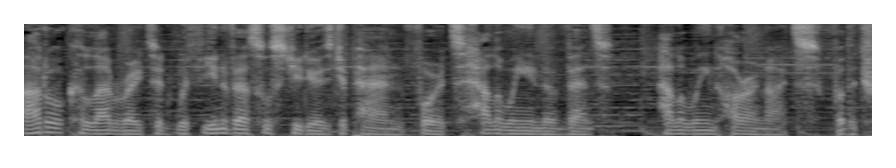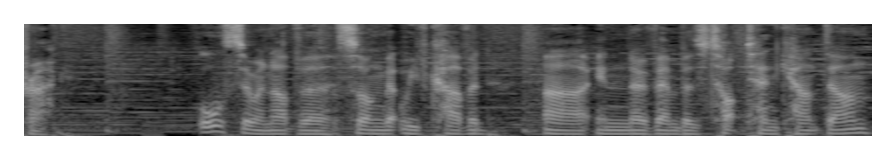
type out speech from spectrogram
Ado collaborated with Universal Studios Japan for its Halloween event, Halloween Horror Nights, for the track. Also, another song that we've covered uh, in November's Top 10 Countdown.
